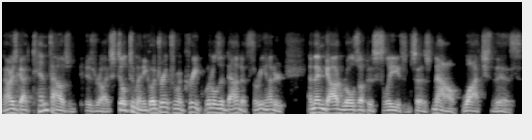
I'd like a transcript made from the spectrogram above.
Now he's got 10,000 Israelites, still too many. Go drink from a creek, whittles it down to 300. And then God rolls up his sleeves and says, Now watch this.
